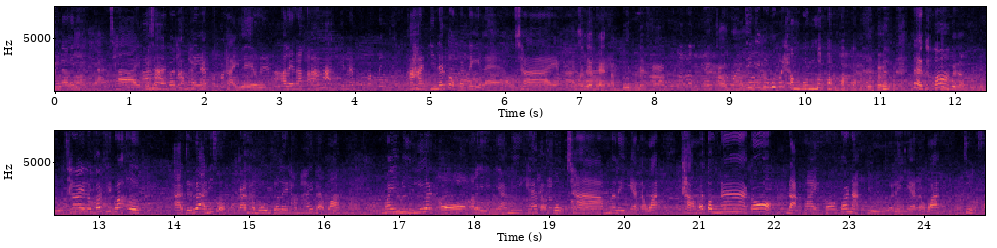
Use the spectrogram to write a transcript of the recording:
นอะไรอย่างเงี้ยใช่เพราะฉะนั้นก็ทำให้หายเร็วอะไรนะคะ อาหารกินได้ปกติอาหารกินได้ปกติแล้วใช่ค่ะเขาเตรียมแผนทำบุญไหมครับให้เขาหน่อยจริงๆก็เพิ่งไปทำบุญมา แต่ก็เพิ่งไปทำบุญมาด้วย ใช่แล้วก็คิดว่าเอออาจจะด้วยอานิสงส์ของการทำบุญก็เลยทำให้แบบว่า ไม่มีเลือดออกอะไรอย่างเงี้ยมีแค่แบบฟกช้ำอะไรอย่างเงี้ยแต่ว่าถามว่าตรงหน้าก็หนักไหมก็ก็หนักอยู่อะไรเงี้ยแต่ว่าจุดส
